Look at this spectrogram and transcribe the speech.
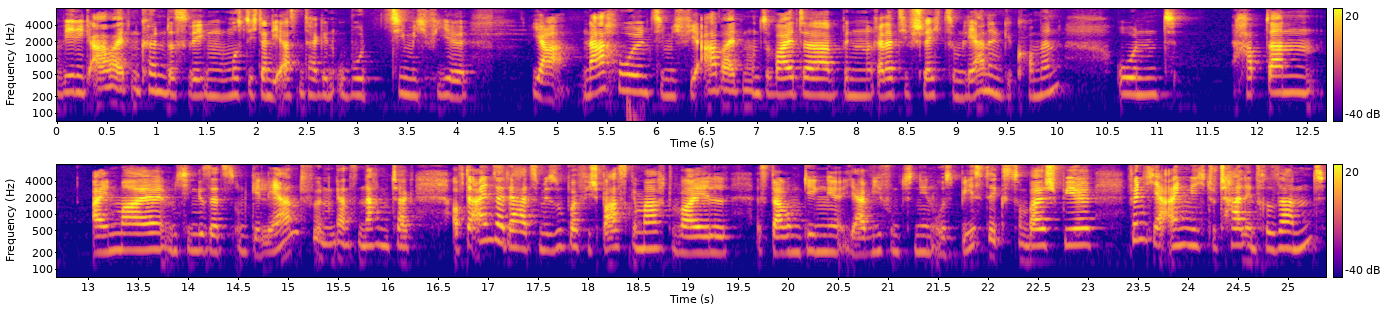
wenig arbeiten können, deswegen musste ich dann die ersten Tage in U-Boot ziemlich viel ja, nachholen, ziemlich viel arbeiten und so weiter, bin relativ schlecht zum Lernen gekommen und habe dann einmal mich hingesetzt und gelernt für den ganzen Nachmittag. Auf der einen Seite hat es mir super viel Spaß gemacht, weil es darum ging, ja, wie funktionieren USB-Sticks zum Beispiel. Finde ich ja eigentlich total interessant.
